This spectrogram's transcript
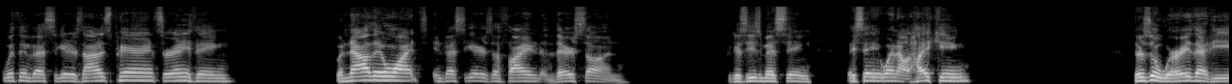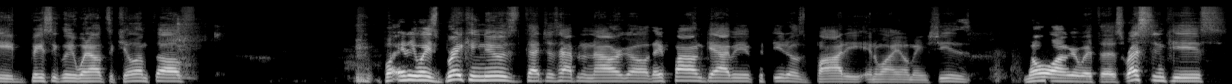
with investigators, not his parents or anything. But now they want investigators to find their son because he's missing. They say he went out hiking. There's a worry that he basically went out to kill himself. but, anyways, breaking news that just happened an hour ago. They found Gabby Petito's body in Wyoming. She is no longer with us. Rest in peace.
